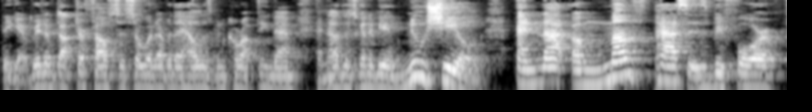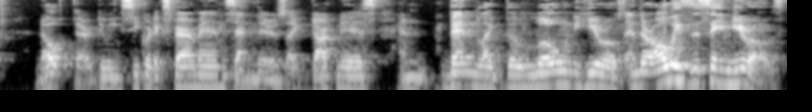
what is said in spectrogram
they get rid of Dr. Faustus or whatever the hell has been corrupting them, and now there's going to be a new Shield. And not a month passes before Nope, they're doing secret experiments and there's like darkness and then like the lone heroes and they're always the same heroes,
